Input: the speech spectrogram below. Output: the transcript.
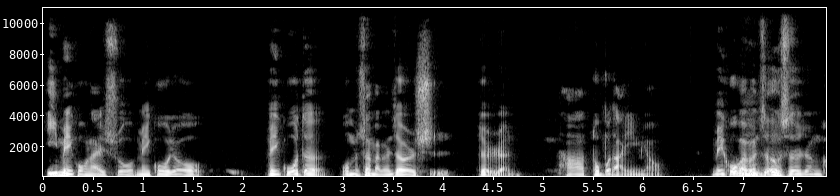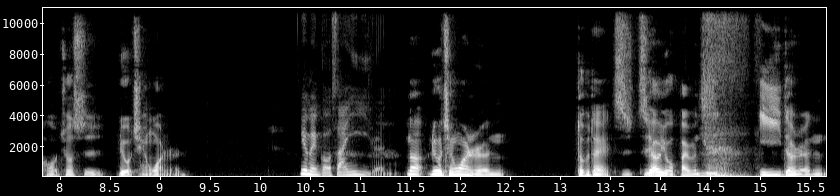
以美国来说，美国有美国的我们算百分之二十的人，他都不打疫苗。美国百分之二十的人口就是六千万人。因为美国三亿人，那六千万人，对不对？只只要有百分之一的人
